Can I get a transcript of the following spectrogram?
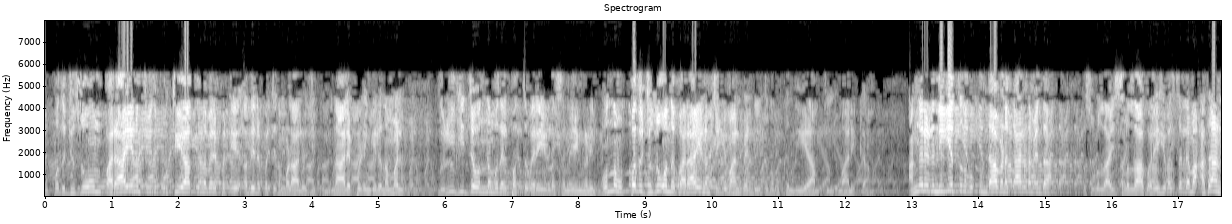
മുപ്പത് ജുസവും പാരായണം ചെയ്ത് പൂർത്തിയാക്കുന്നവരെ പറ്റി അതിനെപ്പറ്റി നമ്മൾ ആലോചിക്കും. എന്നാൽ എപ്പോഴെങ്കിലും നമ്മൾ ദുൽഹിജ ഒന്ന് മുതൽ പത്ത് വരെയുള്ള സമയങ്ങളിൽ ഒന്ന് മുപ്പത് ജുസു ഒന്ന് പാരായണം ചെയ്യുവാൻ വേണ്ടിയിട്ട് നമുക്ക് എന്ത് ചെയ്യാം? തീരുമാനിക്കാം. അങ്ങനെ ഒരു നീയത്ത് നമുക്ക് ഉണ്ടാവണം. കാരണം എന്താ? റസൂലുള്ളാഹി സ്വല്ലല്ലാഹു അലൈഹി വസല്ലമ അതാണ്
